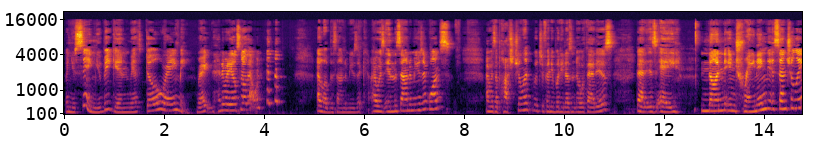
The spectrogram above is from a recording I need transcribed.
When you sing, you begin with do, re, mi, right? Anybody else know that one? I love the sound of music. I was in the sound of music once. I was a postulant, which if anybody doesn't know what that is, that is a nun in training, essentially.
